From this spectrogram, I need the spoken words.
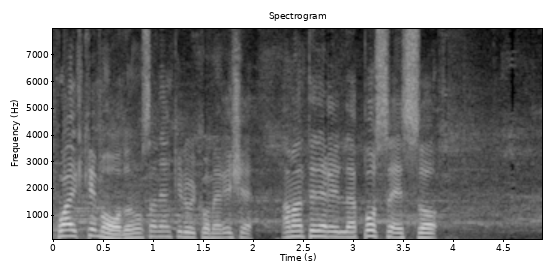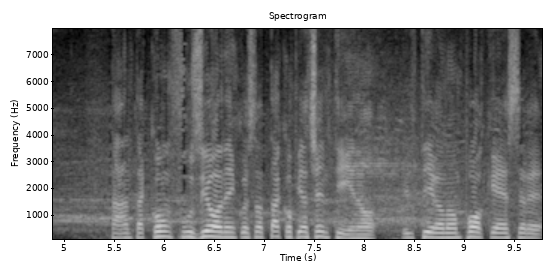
qualche modo, non sa neanche lui come, riesce a mantenere il possesso. Tanta confusione in questo attacco piacentino, il tiro non può che essere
